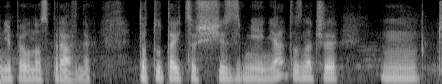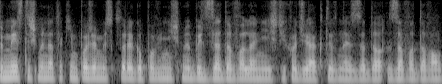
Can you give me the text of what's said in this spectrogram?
niepełnosprawnych, to tutaj coś się zmienia? To znaczy, czy my jesteśmy na takim poziomie, z którego powinniśmy być zadowoleni, jeśli chodzi o aktywność zawodową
